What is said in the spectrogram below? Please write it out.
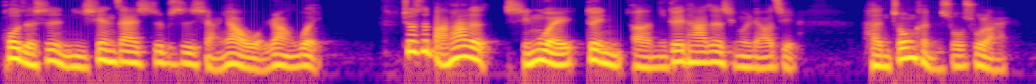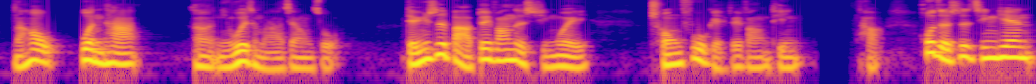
或者是你现在是不是想要我让位？就是把他的行为对呃，你对他这个行为了解很中肯的说出来，然后问他呃，你为什么要这样做？等于是把对方的行为重复给对方听。好，或者是今天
